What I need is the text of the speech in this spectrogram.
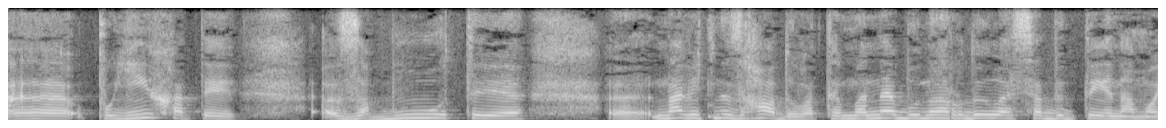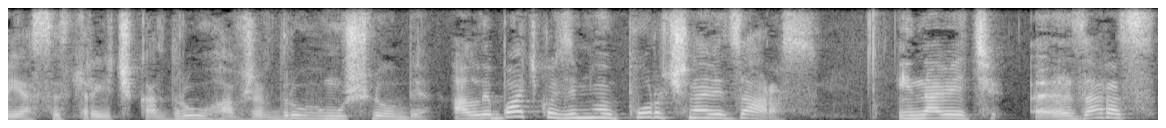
е, поїхати, е, забути, е, навіть не згадувати мене, бо народилася дитина, моя сестричка, друга вже в другому шлюбі. Але батько зі мною поруч навіть зараз. І навіть зараз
